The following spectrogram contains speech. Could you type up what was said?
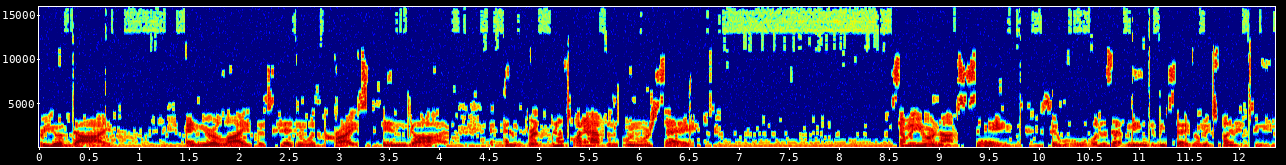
For you have died and your life is hidden with Christ in God. And that's what happens when we're saved. Some of you are not saved. You say, well, what does that mean to be saved? Let me explain it to you.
